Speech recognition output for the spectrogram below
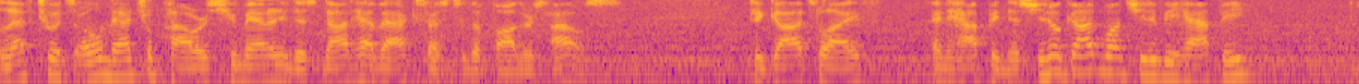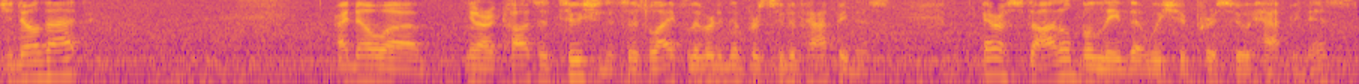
Left to its own natural powers, humanity does not have access to the Father's house, to God's life and happiness. You know, God wants you to be happy. Did you know that? I know uh, in our Constitution it says life, liberty, and the pursuit of happiness. Aristotle believed that we should pursue happiness.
